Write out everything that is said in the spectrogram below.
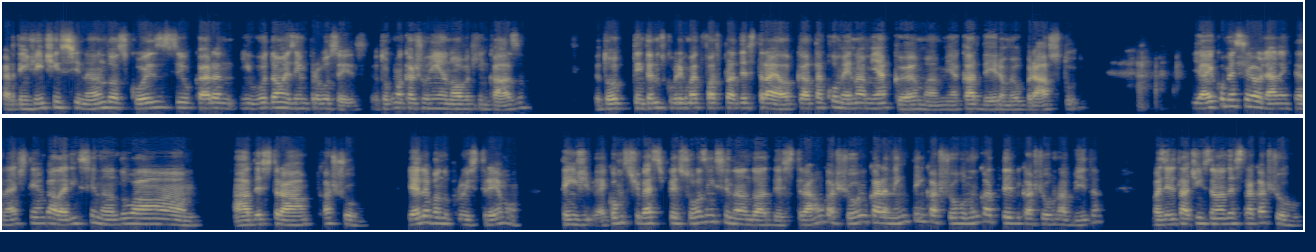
cara, tem gente ensinando as coisas e o cara. E vou dar um exemplo para vocês. Eu tô com uma cachorrinha nova aqui em casa. Eu tô tentando descobrir como é que eu faço para adestrar ela, porque ela tá comendo a minha cama, a minha cadeira, o meu braço, tudo. E aí comecei a olhar na internet, tem a galera ensinando a, a adestrar cachorro. E aí levando para o extremo, tem, é como se tivesse pessoas ensinando a adestrar um cachorro e o cara nem tem cachorro, nunca teve cachorro na vida, mas ele tá te ensinando a adestrar cachorro.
